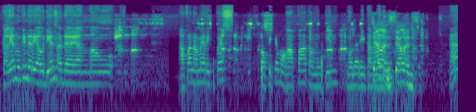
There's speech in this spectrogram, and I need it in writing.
kalian mungkin dari audiens ada yang mau apa namanya request topiknya mau apa atau mungkin mau dari Kang challenge, Dani? challenge. Hah?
